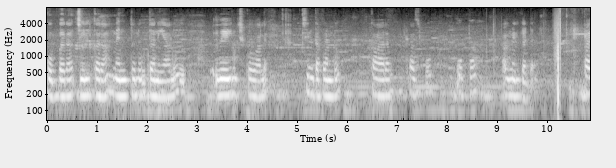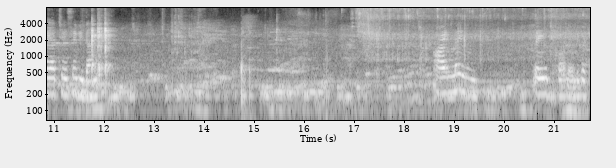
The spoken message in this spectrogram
కొబ్బరి జీలకర్ర మెంతులు ధనియాలు వేయించుకోవాలి. చింతపండు కారం పసుపు ఉప్పు అల్మిగడ్డ తయారు చేసే విధానం. ఆయిల్లో వేయించుకోవాలి ఉల్లిగడ్డ.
